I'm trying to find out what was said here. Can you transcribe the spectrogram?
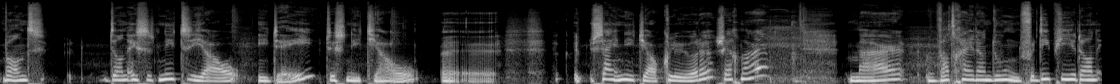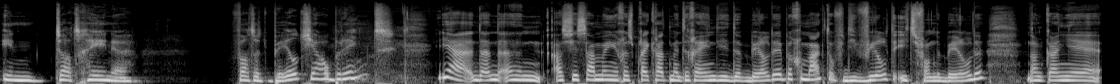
Want dan is het niet jouw idee, het is niet jouw zijn niet jouw kleuren, zeg maar. Maar wat ga je dan doen? Verdiep je je dan in datgene wat het beeld jou brengt? Ja, dan, als je samen in gesprek gaat met degene die de beelden hebben gemaakt, of die wil iets van de beelden, dan kan je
